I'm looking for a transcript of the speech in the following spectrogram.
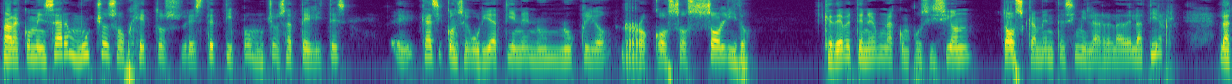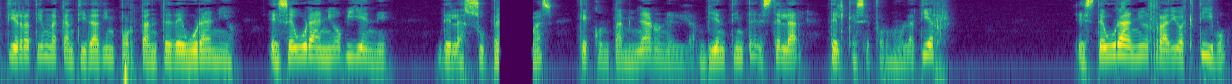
Para comenzar, muchos objetos de este tipo, muchos satélites, eh, casi con seguridad tienen un núcleo rocoso sólido, que debe tener una composición toscamente similar a la de la Tierra. La Tierra tiene una cantidad importante de uranio, ese uranio viene de las supernovas que contaminaron el ambiente interestelar del que se formó la Tierra. Este uranio es radioactivo.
